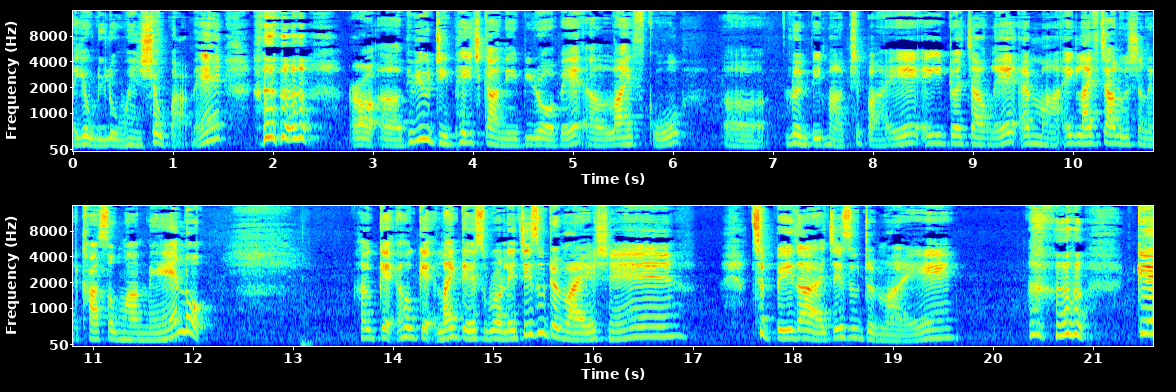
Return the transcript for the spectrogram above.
အယုတ်လေးလိုဝင်ရှုပ်ပါမယ် အဲ့တော့ဖြူဖြူဒီ page ကနေပြီးတော့ပဲ live ကိုအာလွှင့်ပေးမှာဖြစ်ပါတယ်အဲ့ဒီအတွက်ကြောင့်လည်းအမှအဲ့ live ကြလို့ရှင်လည်းတစ်ခါစုံပါမယ်လို့ဟုတ်ကဲ့ဟုတ်ကဲ့ like တယ်ဆိုတော့လေကျေးဇူးတင်ပါတယ်ရှင်ချစ်ပေးတာကျေးဇူးတင်ပါတယ်ကဲ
